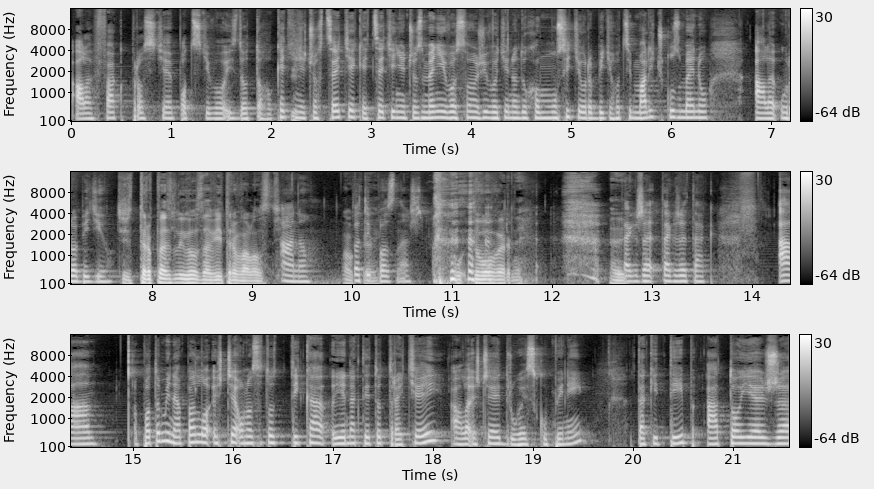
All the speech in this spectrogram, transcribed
ale fakt proste poctivo ísť do toho. Keď niečo chcete, keď chcete niečo zmeniť vo svojom živote, jednoducho musíte urobiť hoci maličkú zmenu, ale urobiť ju. Čiže trpezlivosť a vytrvalosť. Áno, okay. to ty poznáš. Dôverne. takže, takže tak. A potom mi napadlo ešte, ono sa to týka jednak tejto tretej, ale ešte aj druhej skupiny taký typ a to je, že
